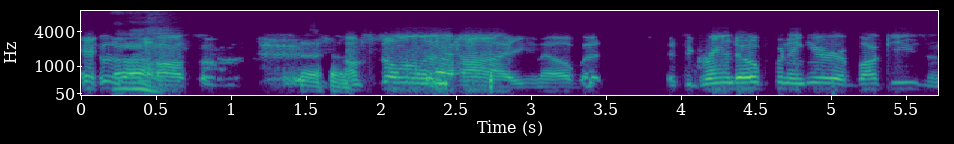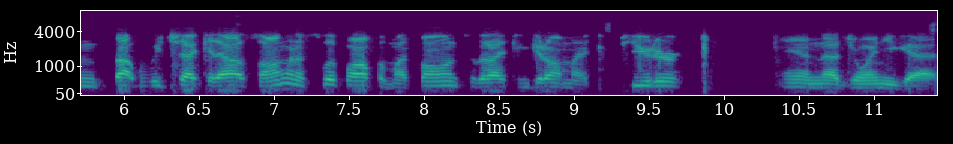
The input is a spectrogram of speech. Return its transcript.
It was Ah. awesome. I'm still on that high, you know, but it's a grand opening here at Buc-ee's and thought we'd check it out. So I'm going to slip off of my phone so that I can get on my computer and uh, join you guys.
